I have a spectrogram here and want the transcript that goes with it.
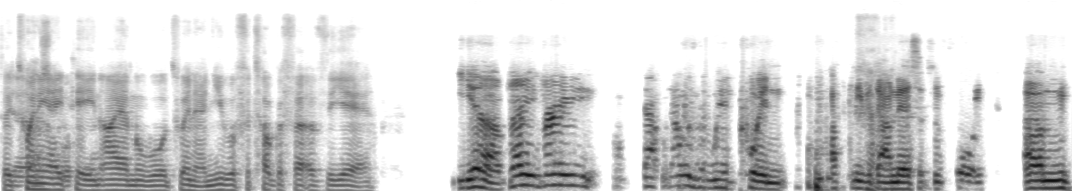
So Yeah, that's cool. 2018 I am awards winner and you were photographer of the year. Yeah, very, very. That that was a weird point. I have to leave it down there so it's important. Um,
